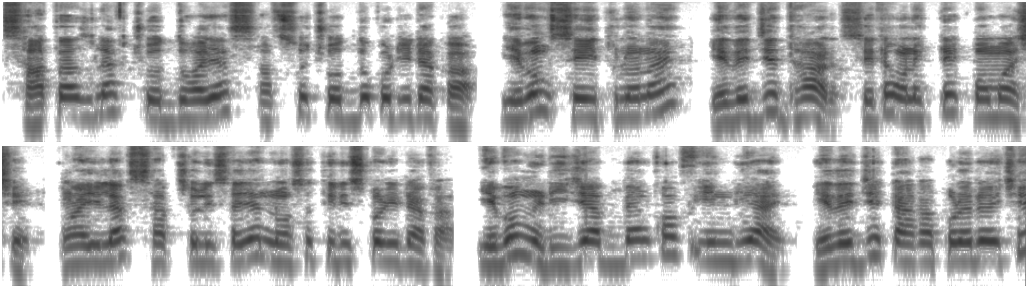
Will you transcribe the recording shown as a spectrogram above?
সাতাশ লাখ চোদ্দ হাজার সাতশো চোদ্দ কোটি টাকা। এবং সেই তুলনায় এদের যে ধার, সেটা অনেকটাই কম আছে পাঁচ লাখ সাতচল্লিশ হাজার নশো তিরিশ কোটি টাকা। এবং রিজার্ভ ব্যাংক অফ ইন্ডিয়ায় এদের যে টাকা পড়ে রয়েছে,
